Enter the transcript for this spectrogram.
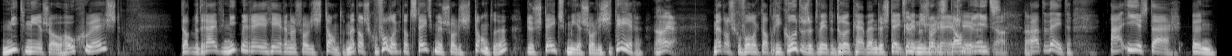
niet meer zo hoog geweest. Dat bedrijven niet meer reageren naar sollicitanten. Met als gevolg dat steeds meer sollicitanten dus steeds meer solliciteren. Ah ja. Met als gevolg dat recruiters het weer te druk hebben en dus steeds minder sollicitanten reageren. iets Ja, laten weten. AI is daar een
